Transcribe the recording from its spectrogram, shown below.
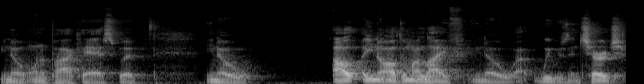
you know, on a podcast. But you know, all you know, all through my life, you know, we was in church.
